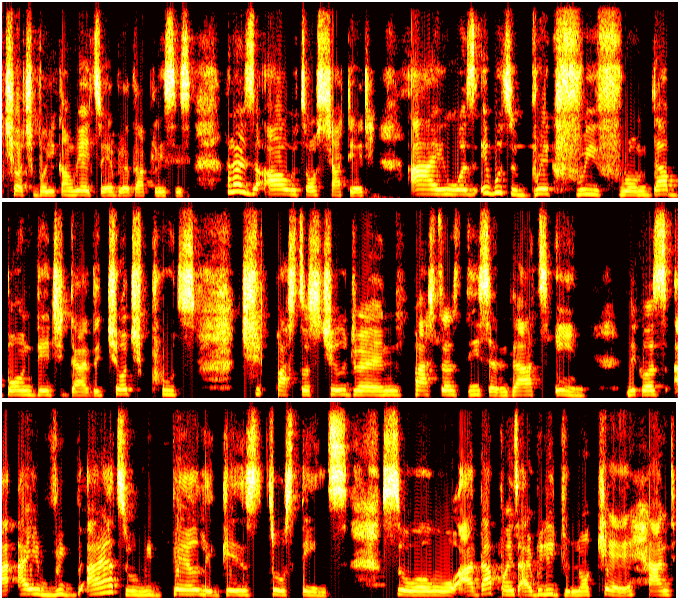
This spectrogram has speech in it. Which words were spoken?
church but you can wear it to every other places. And that's how it all started. I was able to break free from that bondage that the church puts ch pastors children pastors this and that in. Because i I, I had to rebel against those things. So at that point i really do not care. And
